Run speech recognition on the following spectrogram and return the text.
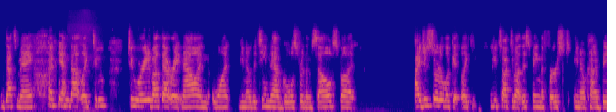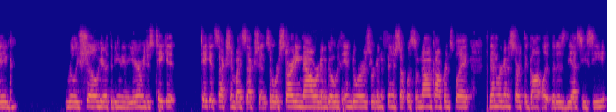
that's May. I mean, I'm not like too too worried about that right now, and want you know the team to have goals for themselves. But I just sort of look at like you talked about this being the first you know kind of big really show here at the beginning of the year, and we just take it take it section by section. So we're starting now. We're going to go with indoors. We're going to finish up with some non-conference play. Then we're going to start the gauntlet that is the SEC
